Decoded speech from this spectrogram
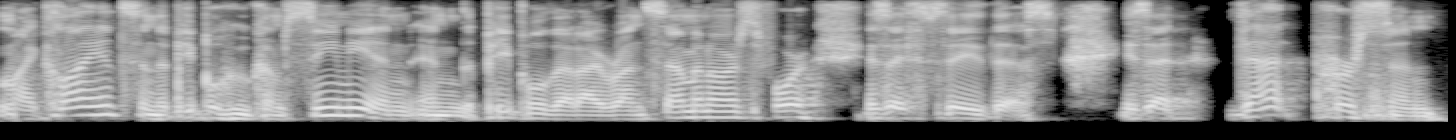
my clients and the people who come see me and, and the people that I run seminars for is I say this is that that person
